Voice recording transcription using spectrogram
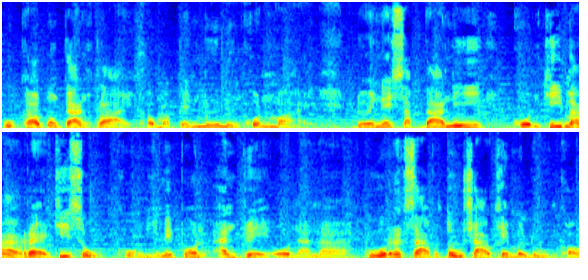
พวกเขาต้องการใครเข้ามาเป็นมือหนึ่งคนใหม่ โดยในสัปดาห์นี้คนที่มาแรงที่สุดคงหนีไม่พ้นอันเดรโอนานา ผู้รักษาประตูชาวเคมารูนของ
